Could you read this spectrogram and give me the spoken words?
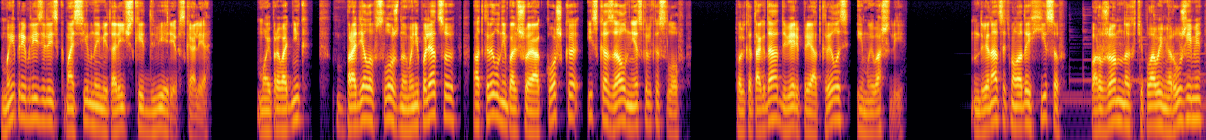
Мы приблизились к массивной металлической двери в скале. Мой проводник, проделав сложную манипуляцию, открыл небольшое окошко и сказал несколько слов. Только тогда дверь приоткрылась, и мы вошли. Двенадцать молодых хисов, вооруженных тепловыми ружьями,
